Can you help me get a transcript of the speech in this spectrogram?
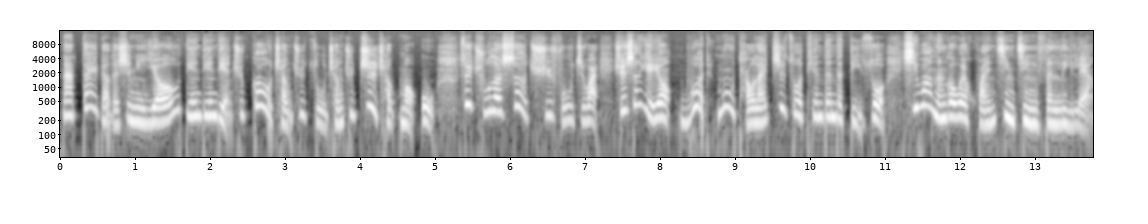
那代表的是你由点点点去构成、去组成、去制成某物。所以除了社区服务之外，学生也用 wood 木头来制作天灯的底座，希望能够为环境尽一份力量。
